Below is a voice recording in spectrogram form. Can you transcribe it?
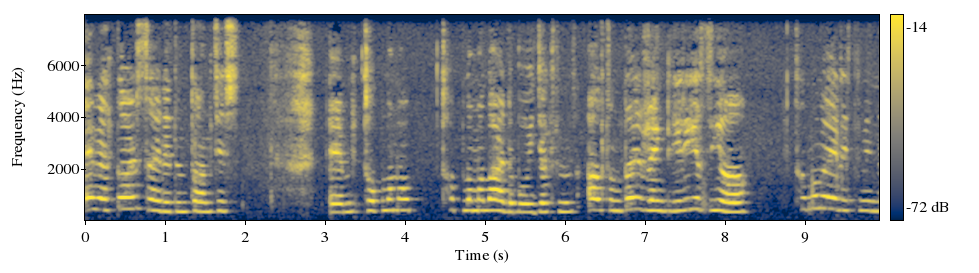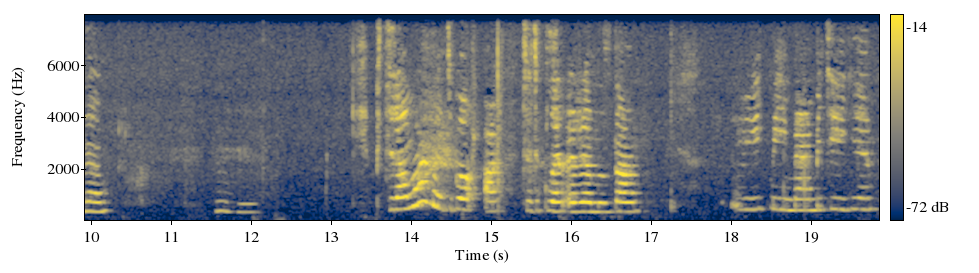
Evet doğru söyledin tontiş. Em, toplama toplamalarla boyayacaksınız. Altında renkleri yazıyor. Tamam öğretmenim. Hı hı. Bitiren var mı acaba ah, çocuklar aranızdan? Anneciğim ben bitirdim.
